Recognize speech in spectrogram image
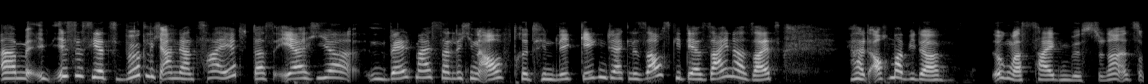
ähm, ist es jetzt wirklich an der Zeit, dass er hier einen weltmeisterlichen Auftritt hinlegt gegen Jack Lesowski, der seinerseits halt auch mal wieder irgendwas zeigen müsste. Ne? Also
